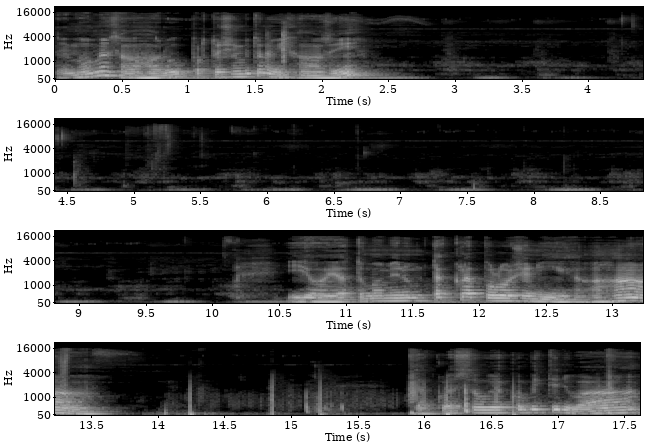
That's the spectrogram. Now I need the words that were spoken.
Tady máme záhadu, protože mi to nevychází. Jo, já to mám jenom takhle položený. Aha. Takhle jsou jakoby ty dva.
